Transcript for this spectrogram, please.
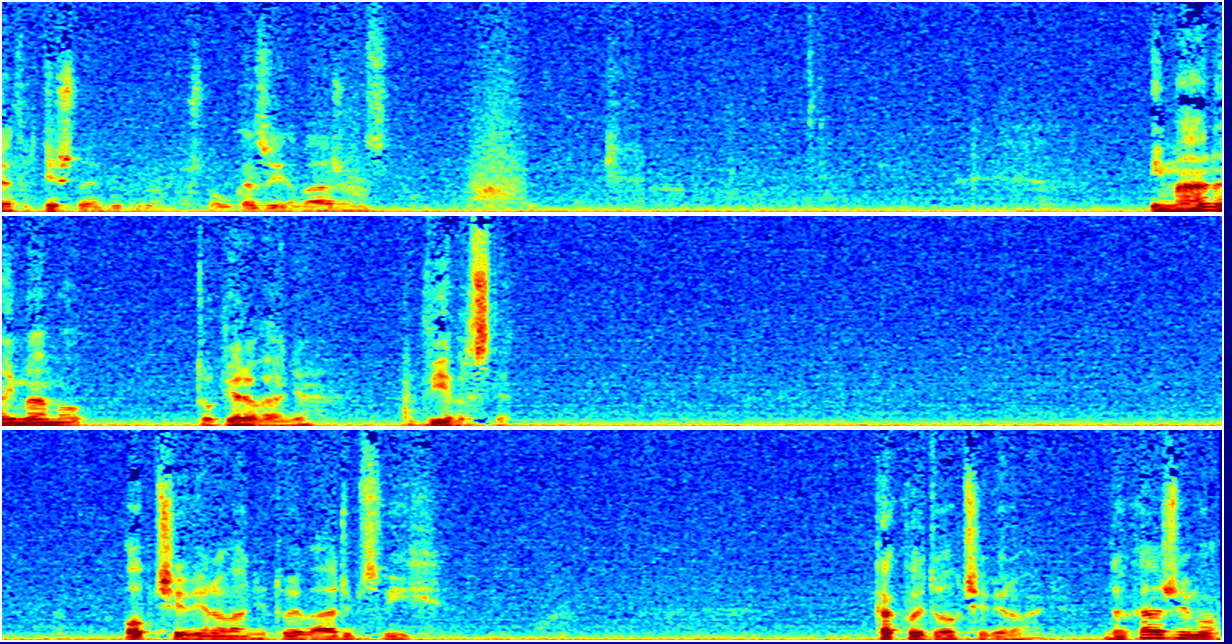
četvrti što je bitno, što ukazuje na važnost imana imamo to vjerovanja dvije vrste opće vjerovanje to je vađib svih kako je to opće vjerovanje da kažemo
